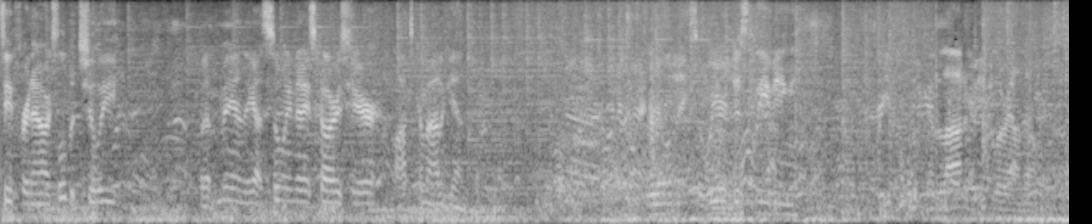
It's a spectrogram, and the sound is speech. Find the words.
stayed for an hour. It's a little bit chilly, but man, they got so many nice cars here. I'll have to come out again. So we are just leaving. A lot of people around though.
